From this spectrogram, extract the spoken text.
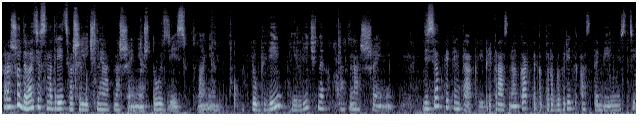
Хорошо, давайте смотреть ваши личные отношения. Что здесь в плане любви и личных отношений. Десятка пентаклей. Прекрасная карта, которая говорит о стабильности.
